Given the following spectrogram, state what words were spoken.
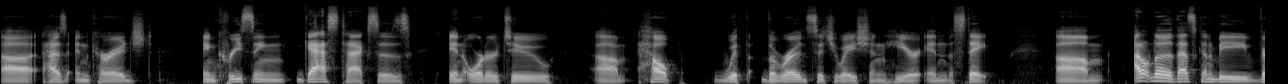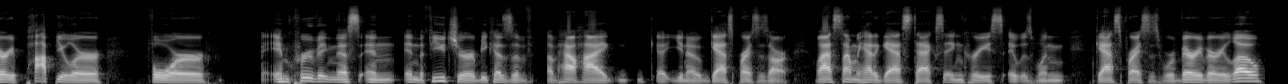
uh, has encouraged increasing gas taxes in order to um, help with the road situation here in the state. Um, I don't know that that's going to be very popular for improving this in in the future because of of how high uh, you know gas prices are. Last time we had a gas tax increase, it was when gas prices were very very low.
